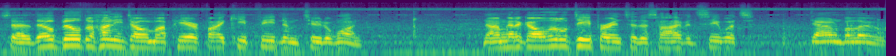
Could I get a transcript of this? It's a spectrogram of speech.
So they'll build a honey dome up here if I keep feeding them two to one. Now I'm going to go a little deeper into this hive and see what's down below.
